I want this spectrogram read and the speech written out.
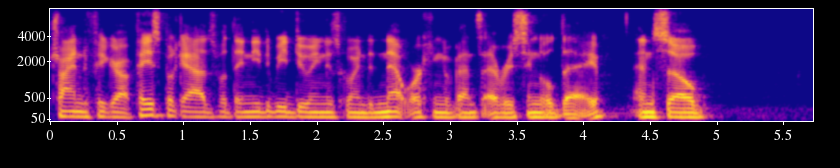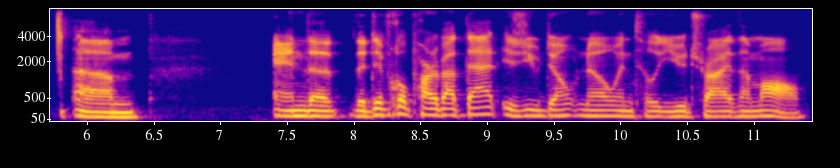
trying to figure out facebook ads. What they need to be doing is going to networking events every single day. And so um, and the the difficult part about that is you don't know until you try them all.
